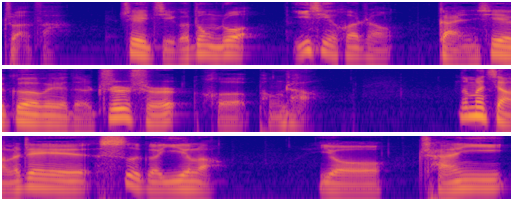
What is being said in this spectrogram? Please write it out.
转发这几个动作一气呵成，感谢各位的支持和捧场。那么讲了这四个医了，有禅医、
